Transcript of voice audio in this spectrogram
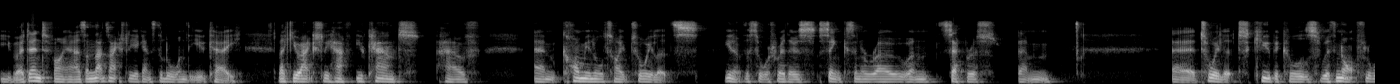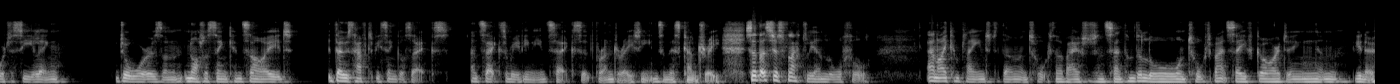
you identify as, and that's actually against the law in the UK. Like, you actually have, you can't have um, communal type toilets, you know, the sort where there's sinks in a row and separate um, uh, toilet cubicles with not floor to ceiling doors and not a sink inside, those have to be single sex. And sex really means sex for under 18s in this country. So that's just flatly unlawful. And I complained to them and talked to them about it and sent them the law and talked about safeguarding and, you know,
